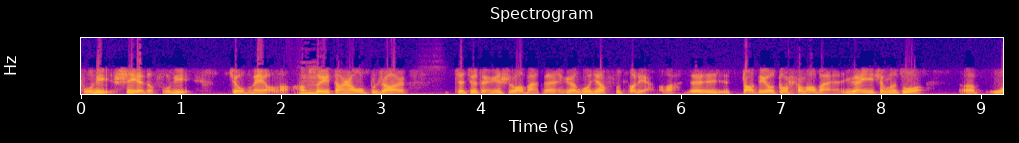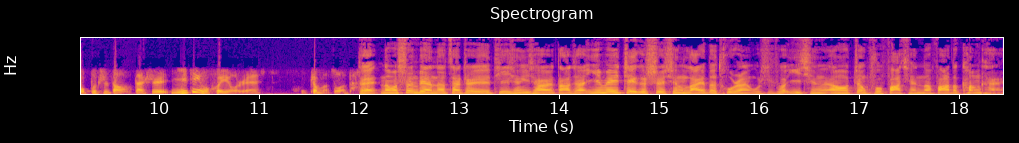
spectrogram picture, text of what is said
福利，失业的福利就没有了啊。所以当然我不知道，这就等于是老板跟员工就要撕破脸了吧？呃，到底有多少老板愿意这么做？呃，我不知道，但是一定会有人这么做的。对，那么顺便呢，在这也提醒一下大家，因为这个事情来的突然，我是说疫情，然后政府发钱呢发的慷慨，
